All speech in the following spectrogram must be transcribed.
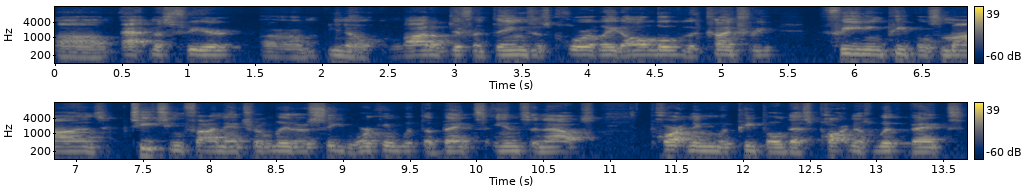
um, atmosphere. Um, you know, a lot of different things that correlate all over the country, feeding people's minds, teaching financial literacy, working with the banks ins and outs partnering with people that's partners with banks.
